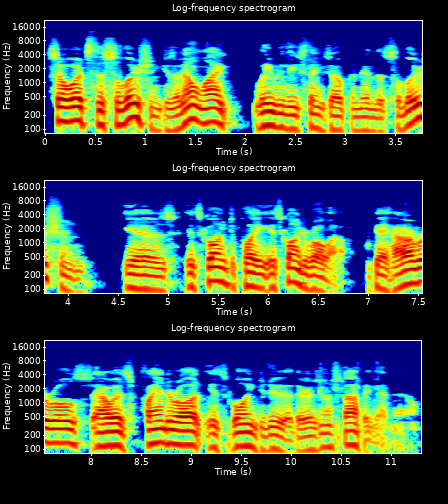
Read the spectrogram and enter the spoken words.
So what's the solution? Because I don't like leaving these things open. And the solution is it's going to play, it's going to roll out. Okay, however rolls, how it's planned to roll out, it's going to do that. There is no stopping that now.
